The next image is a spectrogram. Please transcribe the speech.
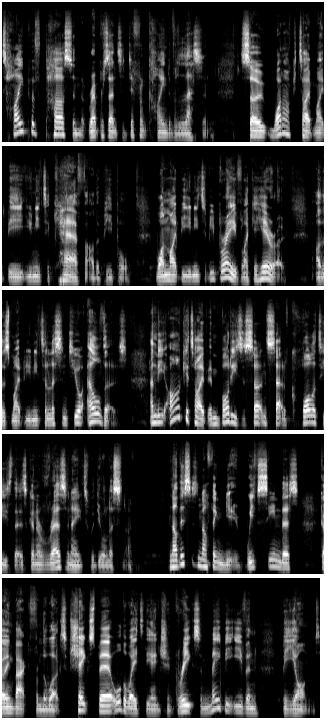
type of person that represents a different kind of lesson. So, one archetype might be you need to care for other people. One might be you need to be brave like a hero. Others might be you need to listen to your elders. And the archetype embodies a certain set of qualities that is going to resonate with your listener. Now, this is nothing new. We've seen this going back from the works of Shakespeare all the way to the ancient Greeks and maybe even beyond.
